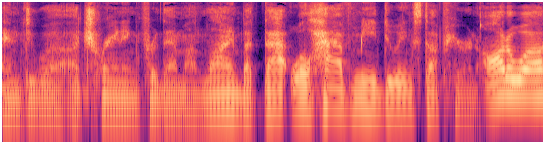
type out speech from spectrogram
and do a, a, training for them online. But that will have me doing stuff here in Ottawa.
